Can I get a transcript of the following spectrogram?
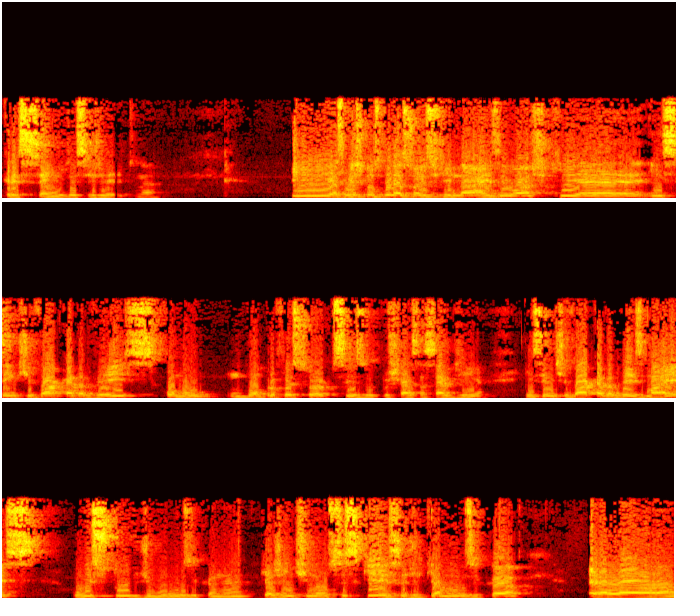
crescendo desse jeito, né? E as minhas considerações finais, eu acho que é incentivar cada vez, como um bom professor, preciso puxar essa sardinha, incentivar cada vez mais o estudo de música, né? Que a gente não se esqueça de que a música ela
